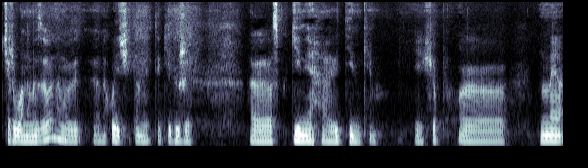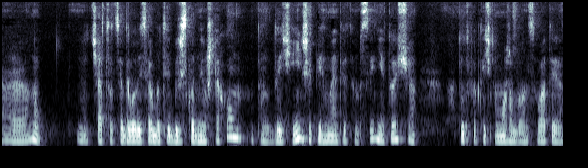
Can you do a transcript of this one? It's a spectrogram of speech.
червоними і зеленими, знаходячи там такі дуже е, спокійні е, відтінки. І щоб е, не е, ну, часто це доводиться робити більш складним шляхом, там двічі інші пігменти, там сині тощо. А тут фактично можна балансувати е,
